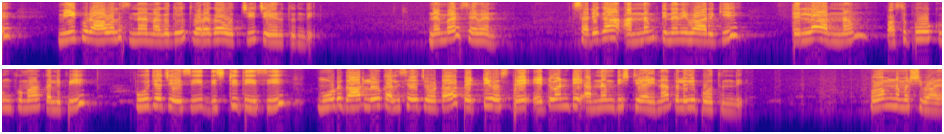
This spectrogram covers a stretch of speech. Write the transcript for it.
మీకు రావలసిన నగదు త్వరగా వచ్చి చేరుతుంది. Number seven. సరిగా అన్నం తినని వారికి తెల్ల అన్నం పసుపు కుంకుమ కలిపి పూజ చేసి దిష్టి తీసి మూడు దారులు కలిసే చోట పెట్టి వస్తే ఎటువంటి అన్నం దిష్టి అయినా తొలగిపోతుంది. ఓం నమ శివాయ.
